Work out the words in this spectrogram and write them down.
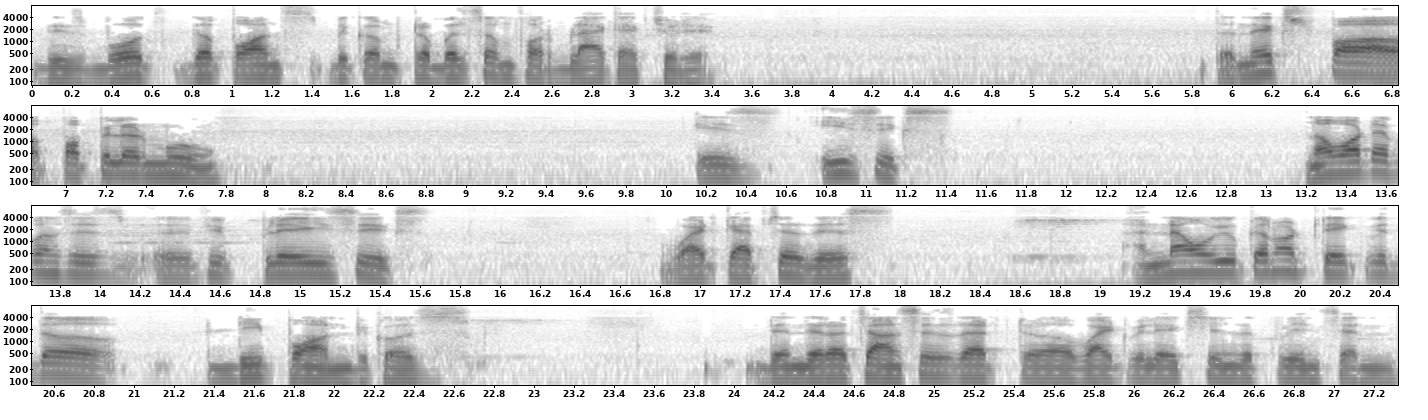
these both the pawns become troublesome for black actually. The next po popular move is e6 now what happens is if you play e6 white captures this. And now you cannot take with the d pawn because then there are chances that uh, white will exchange the queens and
